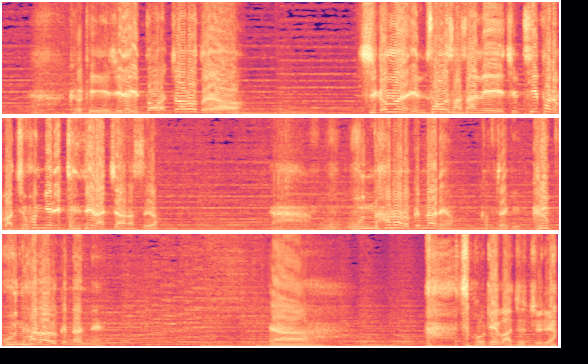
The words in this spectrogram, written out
그렇게 예진하게 떨, 쩔어도요. 지금은 M4543이 지금 T8을 맞출 확률이 되게 낮지 않았어요? 야, 운, 운 하나로 끝나네요. 갑자기. 급 운 하나로 끝났네. 야, 저게 맞을 줄이야.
